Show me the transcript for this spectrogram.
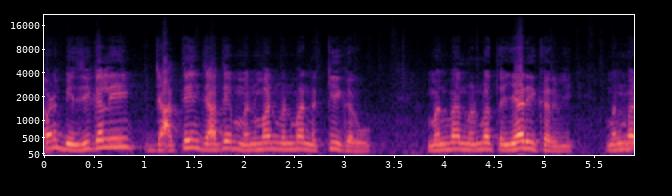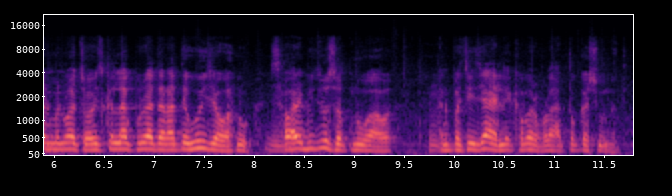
પણ બેઝિકલી જાતે જાતે મનમાં મનમાં નક્કી કરવું. મનમાં મનમાં તૈયારી કરવી. મનમાં મનમાં ચોવીસ કલાક પૂરા રાતે હુઈ જવાનું. સવારે બીજું સપનું આવે. અને પછી જાય એટલે ખબર પડે આ તો કશું નથી.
